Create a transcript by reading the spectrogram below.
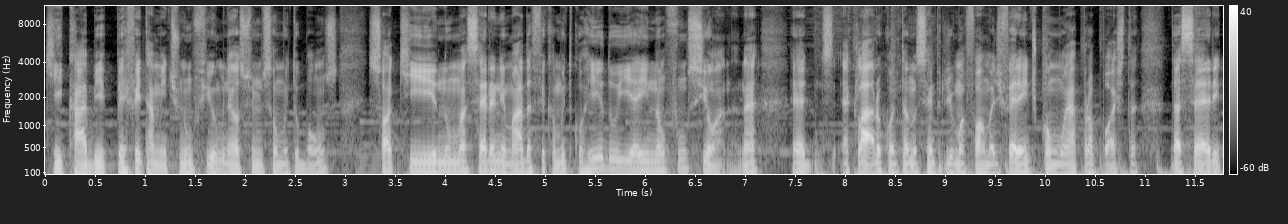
que cabe perfeitamente num filme, né? Os filmes são muito bons, só que numa série animada fica muito corrido e aí não funciona, né? É, é claro, contando sempre de uma forma diferente, como é a proposta da série.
